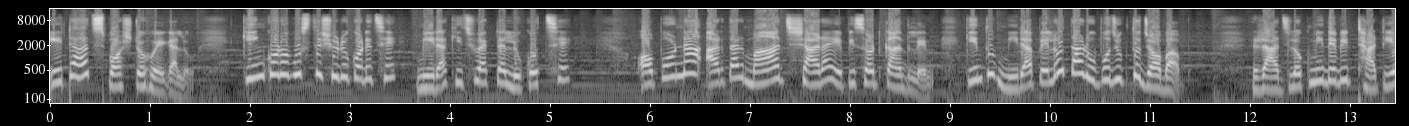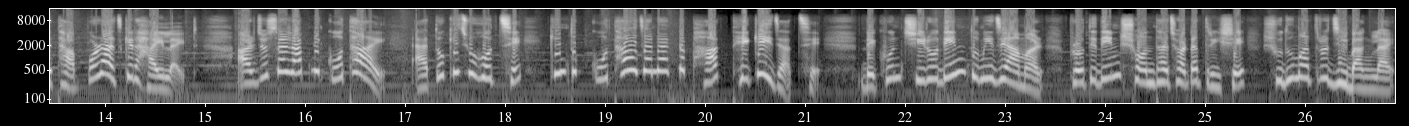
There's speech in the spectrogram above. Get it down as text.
এটা আজ স্পষ্ট হয়ে গেল। কিঙ্করও বুঝতে শুরু করেছে, মীরা কিছু একটা লুকোচ্ছে। অপর্ণা আর তার মা আজ সারা এপিসোড কাঁদলেন, কিন্তু মীরা পেল তার উপযুক্ত জবাব। রাজলক্ষ্মী দেবীর ঠাটিয়ে থাপ্পড় আজকের হাইলাইট আর্য স্যার আপনি কোথায়? এত কিছু হচ্ছে কিন্তু কোথাও যেন একটা ফাঁক থেকেই যাচ্ছে। দেখুন চিরদিন তুমি যে আমার, প্রতিদিন সন্ধ্যা ছটা ত্রিশে শুধুমাত্র জি বাংলায়।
